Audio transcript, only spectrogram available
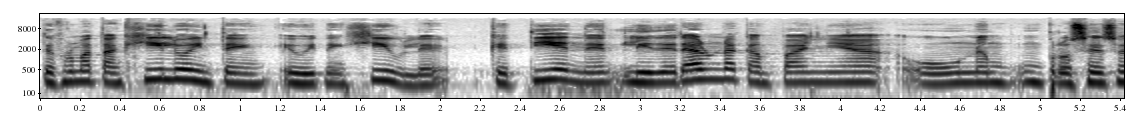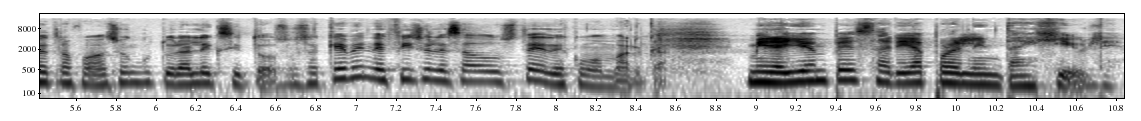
de forma tangible o intangible, que tiene liderar una campaña o un proceso de transformación cultural exitoso? O sea, ¿qué beneficio les ha dado a ustedes como marca? Mira, yo empezaría por el intangible.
